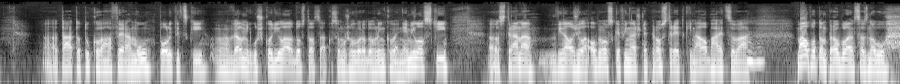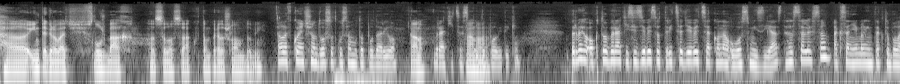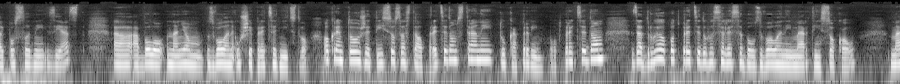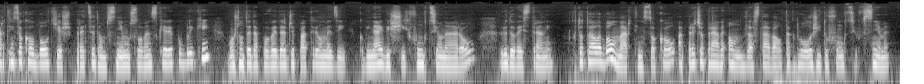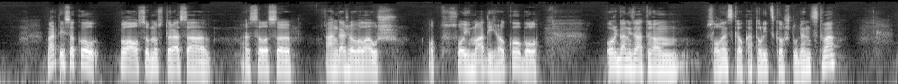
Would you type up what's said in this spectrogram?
táto tuková aféra mu politicky e, veľmi uškodila, dostal sa, ako som už hovoril, do hlinkovej nemilosti. E, strana vynaložila obrovské finančné prostriedky na obhajcova. Mm-hmm. Mal potom problém sa znovu e, integrovať v službách HSLS ako v tom predošlom období. Ale v konečnom dôsledku sa mu to podarilo. Áno. Vrátiť sa späť do politiky. 1. oktobra 1939 sa konal 8. zjazd HSLS. Ak sa nemýlim, tak to bol aj posledný zjazd a, a bolo na ňom zvolené užšie predsedníctvo. Okrem toho, že Tiso sa stal predsedom strany, Tuka prvým podpredsedom, za druhého podpredsedu HSLS bol zvolený Martin Sokol. Martin Sokol bol tiež predsedom snemu Slovenskej republiky, možno teda povedať, že patril medzi akoby, najvyšších funkcionárov ľudovej strany. Kto to ale bol Martin Sokol a prečo práve on zastával tak dôležitú funkciu v sneme? Martin Sokol bola osobnosť, ktorá sa SLS angažovala už od svojich mladých rokov, bol organizátorom Slovenského katolického študentstva,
